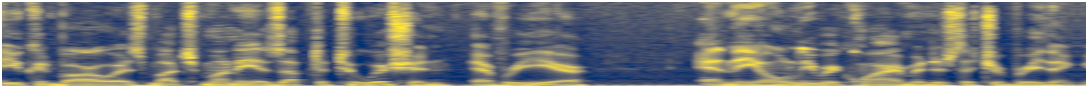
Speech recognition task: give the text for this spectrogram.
you can borrow as much money as up to tuition every year and the only requirement is that you're breathing.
